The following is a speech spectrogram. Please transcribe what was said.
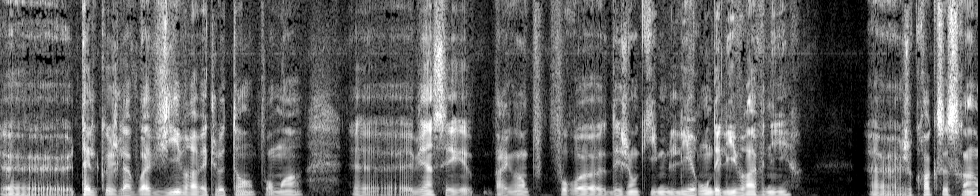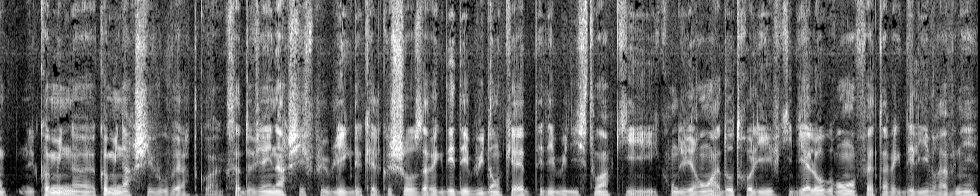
euh, telle que je la vois vivre avec le temps pour moi. Euh, eh bien, c'est par exemple pour euh, des gens qui liront des livres à venir. Euh, je crois que ce sera un, comme une comme une archive ouverte, quoi. Que ça devient une archive publique de quelque chose avec des débuts d'enquête, des débuts d'histoire qui conduiront à d'autres livres, qui dialogueront en fait avec des livres à venir.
